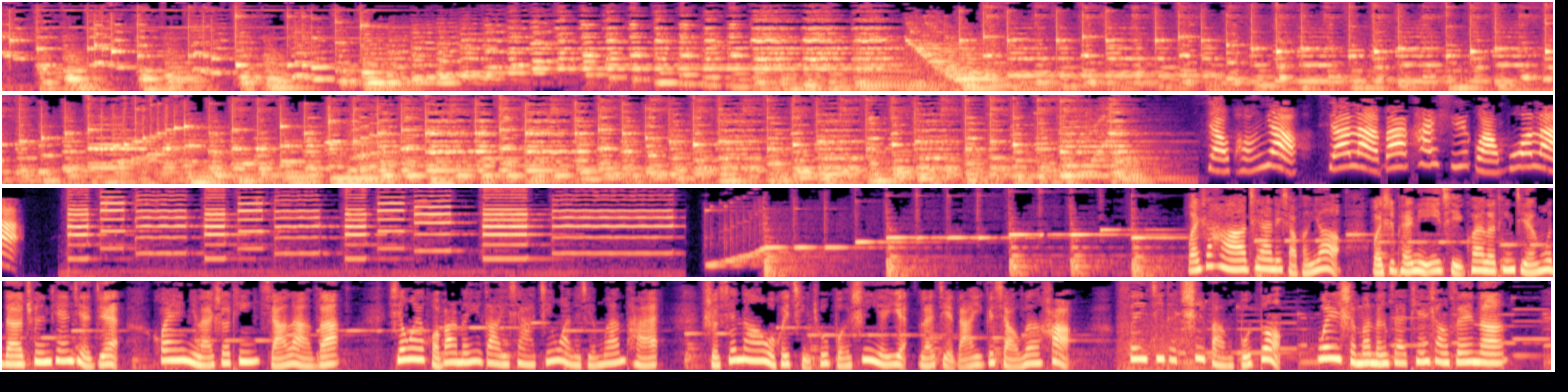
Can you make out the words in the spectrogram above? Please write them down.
晚上好，亲爱的小朋友，我是陪你一起快乐听节目的春天姐姐，欢迎你来收听小喇叭。先为伙伴们预告一下今晚的节目安排。首先呢，我会请出博士爷爷来解答一个小问号：飞机的翅膀不动，为什么能在天上飞呢？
